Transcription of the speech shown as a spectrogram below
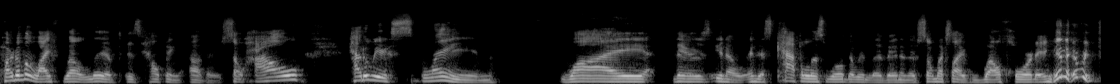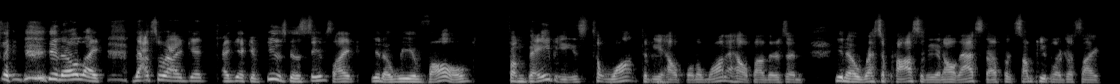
part of a life well lived is helping others. So how how do we explain why there's you know in this capitalist world that we live in and there's so much like wealth hoarding and everything you know like that's where i get i get confused because it seems like you know we evolved from babies to want to be helpful to want to help others and you know reciprocity and all that stuff but some people are just like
